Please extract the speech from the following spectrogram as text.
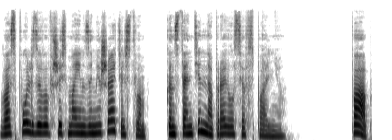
Воспользовавшись моим замешательством, Константин направился в спальню. «Пап,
